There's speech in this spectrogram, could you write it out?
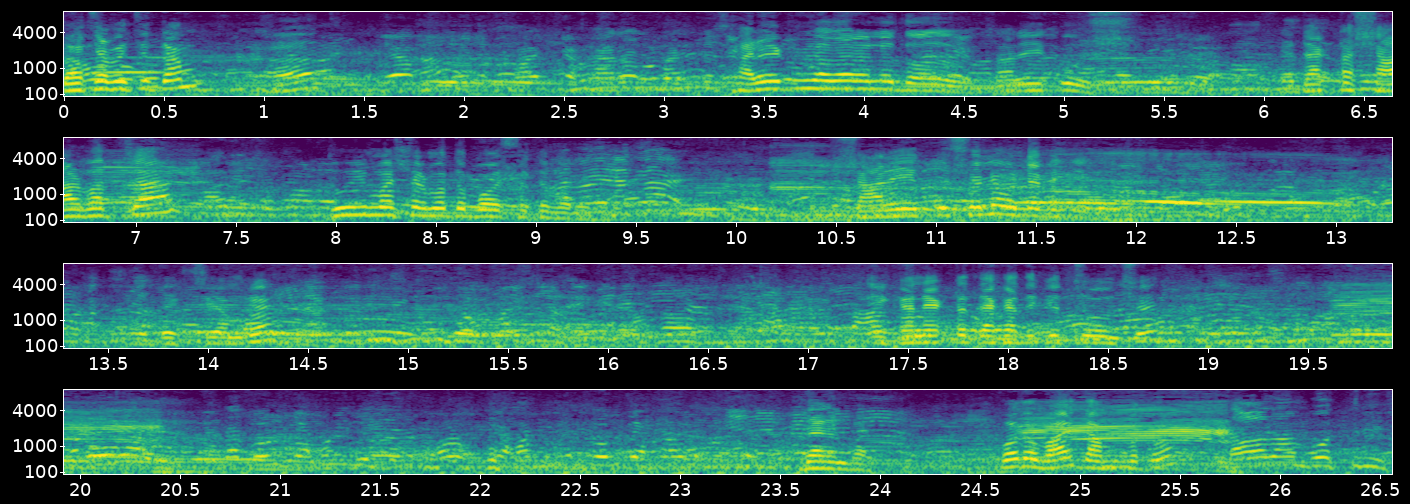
বেচা বেচির দাম? হ্যাঁ? সাড়ে একুশ হাজার হলে দশ সাড়ে একুশ। এটা একটা ষাঁড় বাচ্চা দুই মাসের মতো বয়স হতে পারে। সাড়ে একুশ হলে ওটা বিক্রি করব। দেখছি আমরা। এখানে একটা দেখা দেখে চলছে। দেখেন ভাই কত ভাই দাম কত? দাম বত্রিশ।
